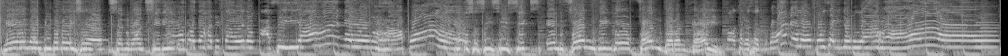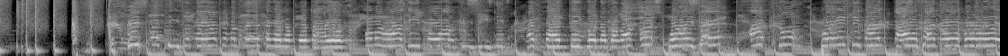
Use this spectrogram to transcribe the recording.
Ngayon, nandito tayo sa San Juan City. At magkakati tayo ng kasiyahan ngayong hapon. Dito sa CC6 and Fun Bingo Fun Barangay. Mga taga San Juan, hello po sa inyong lahat. Christmas season ngayon, so magsaya-saya lang po tayo. Pamahagi po ang CC6 at funding ko ng mga cash prizes up to 25,000 over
